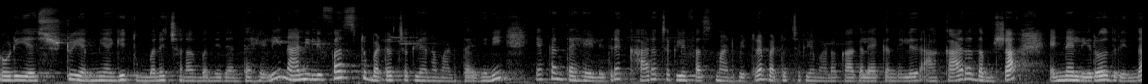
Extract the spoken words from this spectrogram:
ನೋಡಿ, ಎಷ್ಟು ಎಮ್ಮಿಯಾಗಿ ತುಂಬಾ ಚೆನ್ನಾಗಿ ಬಂದಿದೆ ಅಂತ ಹೇಳಿ ನಾನಿಲ್ಲಿ ಫಸ್ಟ್ ಬಟರ್ ಚಕ್ಲಿಯನ್ನು ಮಾಡ್ತಾ ಇದ್ದೀನಿ. ಯಾಕಂತ ಹೇಳಿದರೆ, ಖಾರ ಚಕ್ಲಿ ಫಸ್ಟ್ ಮಾಡಿಬಿಟ್ರೆ ಬಟರ್ ಚಕ್ಲಿ ಮಾಡೋಕ್ಕಾಗಲ್ಲ. ಯಾಕಂತ ಹೇಳಿದರೆ, ಆ ಖಾರದ ಅಂಶ ಎಣ್ಣೆಯಲ್ಲಿ ಇರೋದ್ರಿಂದ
